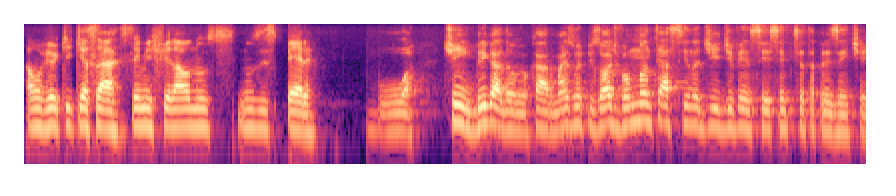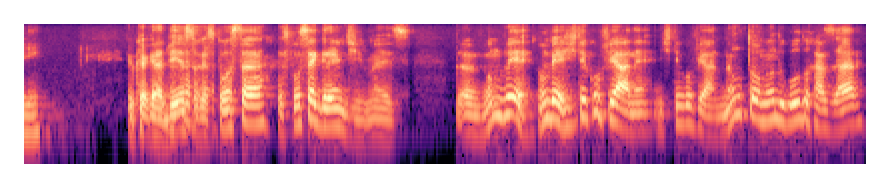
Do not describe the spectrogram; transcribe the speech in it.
vamos ver o que, que essa semifinal nos, nos espera. Boa. Tim, brigadão, meu caro. Mais um episódio. Vamos manter a cena de, de vencer sempre que você está presente aí. Eu que agradeço. A resposta, a resposta é grande, mas uh, vamos ver, vamos ver. A gente tem que confiar, né? A gente tem que confiar. Não tomando o gol do Hazard,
